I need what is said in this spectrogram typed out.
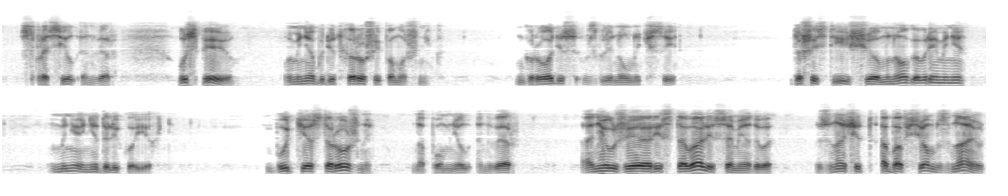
— спросил Энвер. «Успею. У меня будет хороший помощник». Гродис взглянул на часы. «До шести еще много времени. Мне недалеко ехать». «Будьте осторожны», — напомнил Энвер. «Они уже арестовали Самедова. Значит, обо всем знают».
